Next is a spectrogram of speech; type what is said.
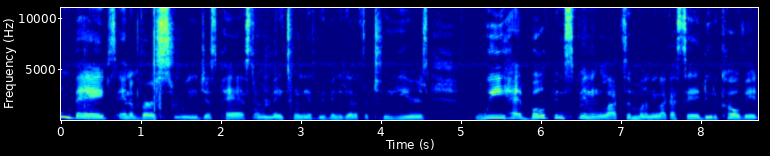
and Babe's anniversary just passed on May 20th. We've been together for two years. We had both been spending lots of money, like I said, due to COVID.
